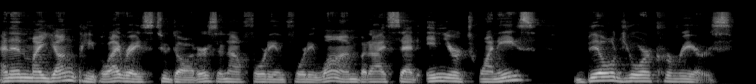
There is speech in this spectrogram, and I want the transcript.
And in my young people, I raised two daughters, they're now 40 and 41, but I said, in your 20s, build your careers.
